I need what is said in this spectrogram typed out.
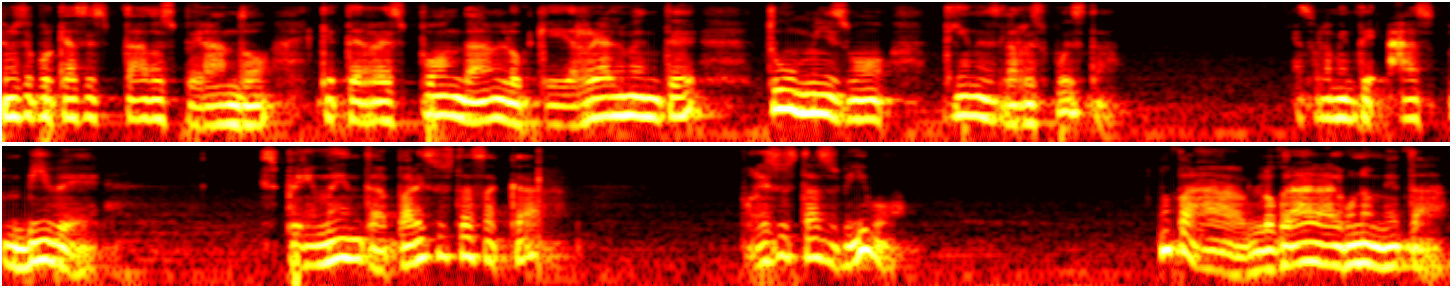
Yo no sé por qué has estado esperando que te respondan lo que realmente tú mismo tienes la respuesta. Solamente haz, vive, experimenta, para eso estás acá. Por eso estás vivo. No para lograr alguna meta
